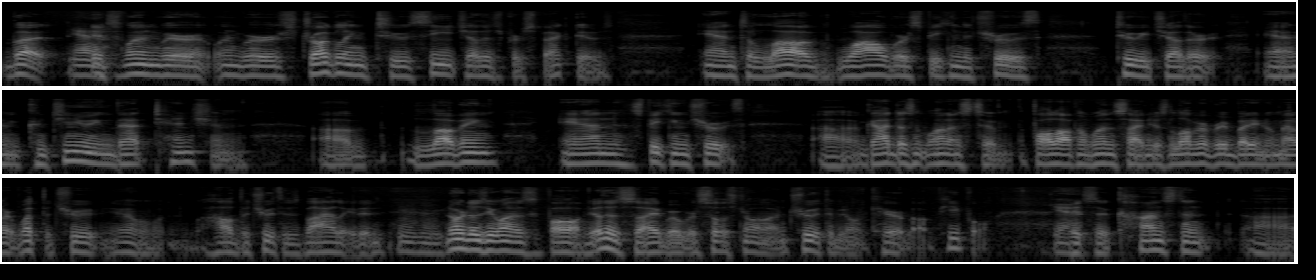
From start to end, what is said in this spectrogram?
But yeah. it's when we're when we're struggling to see each other's perspectives and to love while we're speaking the truth to each other and continuing that tension of loving and speaking truth. Uh, God doesn't want us to fall off on one side and just love everybody no matter what the truth, you know, how the truth is violated. Mm -hmm. Nor does he want us to fall off the other side where we're so strong on truth that we don't care about people. Yeah. It's a constant uh,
